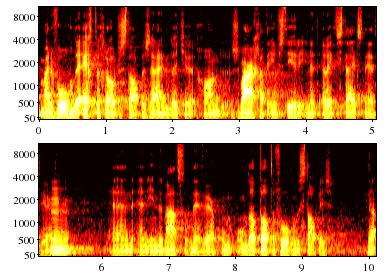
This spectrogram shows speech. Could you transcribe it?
maar de volgende echte grote stappen zijn dat je gewoon zwaar gaat investeren in het elektriciteitsnetwerk. Mm -hmm. en, en in het waterstofnetwerk, om, omdat dat de volgende stap is. Ja.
